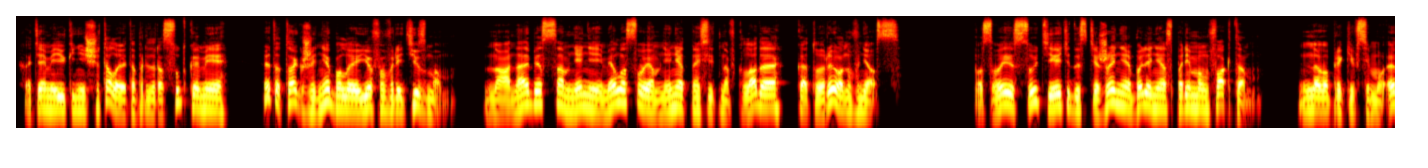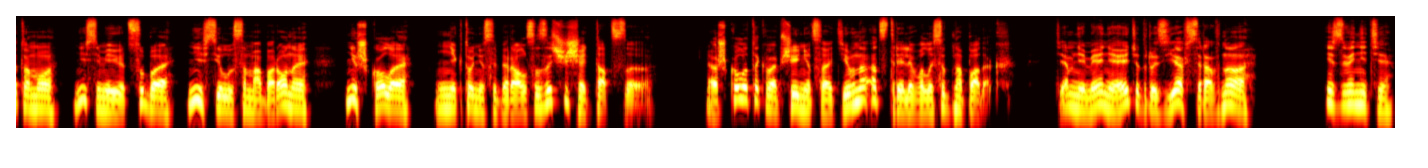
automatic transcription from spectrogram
Хотя Миюки не считала это предрассудками, это также не было её фаворитизмом но она без сомнения имела своё мнение относительно вклада, который он внёс. По своей сути эти достижения были неоспоримым фактом. Но вопреки всему этому, ни семья Юцуба, ни силы самообороны, ни школа, никто не собирался защищать Татсу. А школа так вообще инициативно отстреливалась от нападок. Тем не менее, эти друзья всё равно... «Извините,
